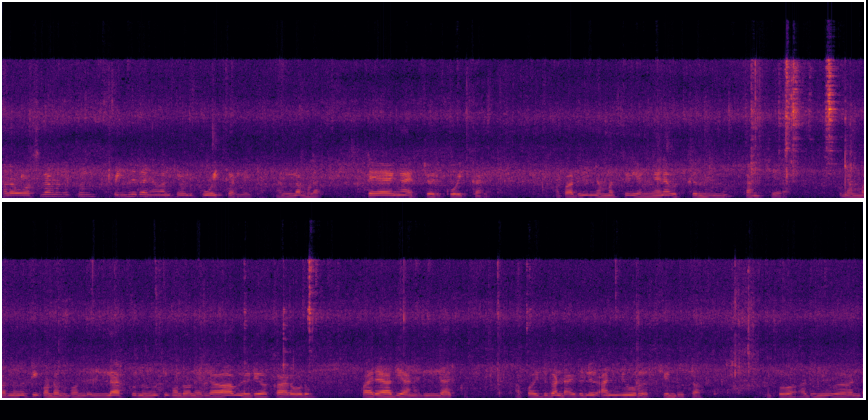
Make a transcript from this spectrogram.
ഹലോ അസ്സാം വലൈക്കും അപ്പോൾ ഇന്നിതാ ഞാൻ വന്നിട്ട് ഒരു കോഴിക്കറി നല്ല നമ്മളെ തേങ്ങ അരച്ച ഒരു കോഴിക്കറി. അപ്പോൾ അത് നമുക്ക് എങ്ങനെ വെക്കുന്നതെന്ന് കാണിച്ചു തരാം. നമ്മൾ നീട്ടി കൊണ്ടുവന്ന് പോകുന്നത് എല്ലാവർക്കും നീട്ടി കൊണ്ടുവന്ന എല്ലാ വീഡിയോക്കാരോടും പരാതിയാണ് എല്ലാവർക്കും. അപ്പോൾ ഇത് കണ്ട ഇതിൽ അഞ്ഞൂറ് ഇറച്ചി ഉണ്ട് കേട്ടോ. അപ്പോൾ അതിന് വേണ്ട.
